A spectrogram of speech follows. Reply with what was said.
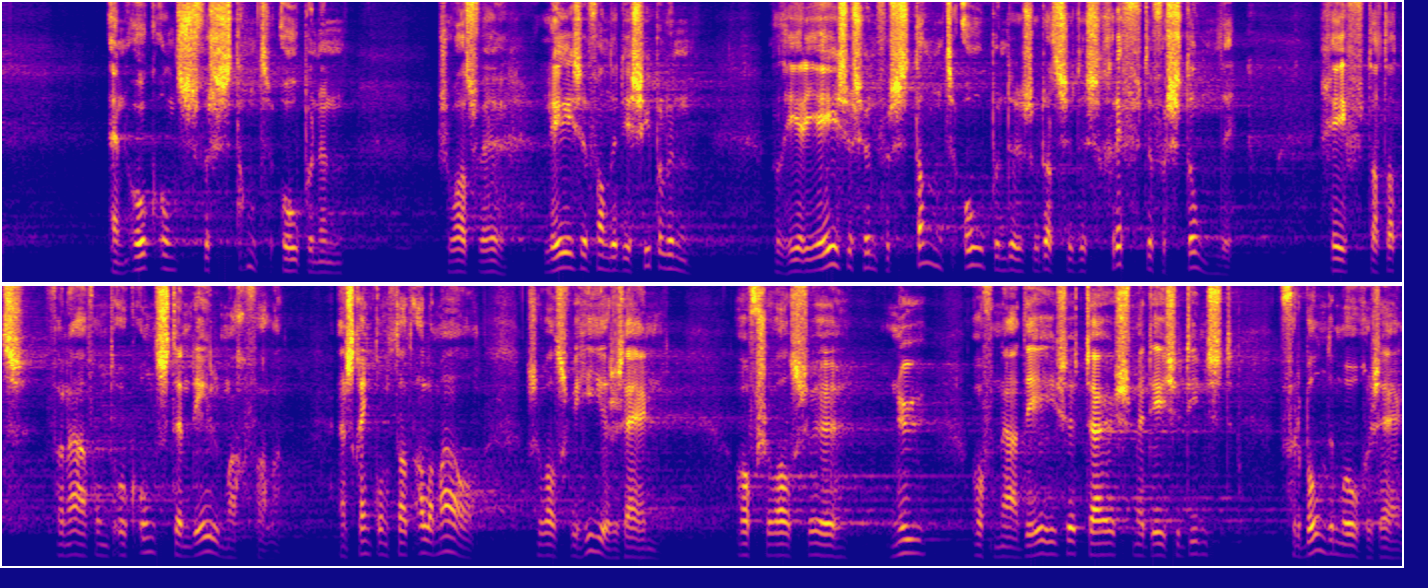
En ook ons verstand openen, zoals we lezen van de discipelen, dat Heer Jezus hun verstand opende, zodat ze de schriften verstonden. Geef dat dat vanavond ook ons ten deel mag vallen. En schenk ons dat allemaal, zoals we hier zijn, of zoals we nu of na deze thuis met deze dienst verbonden mogen zijn.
